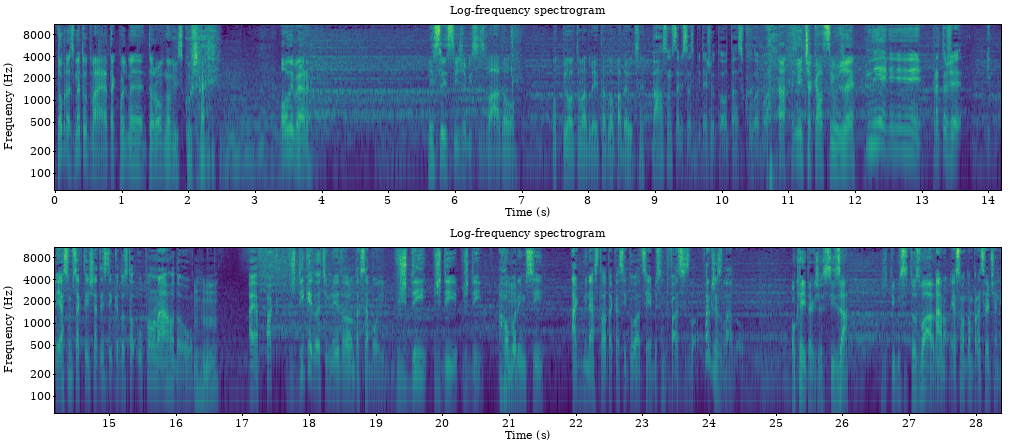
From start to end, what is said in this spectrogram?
Dobre, sme tu dvaja, tak poďme to rovno vyskúšať. Oliver, myslíš si, že by si zvládol odpilotovať lietadlo padajúce? Bál som sa, že sa spýtaš o tú otázku, lebo... Nečakal si už, že? nie, nie, nie, nie, pretože ja som sa k tej štatistike dostal úplnou náhodou Mhm. a ja fakt vždy, keď letím lietadlom, tak sa bojím. Vždy, vždy, vždy. A Mhm. hovorím si, ak by nastala taká situácia, by som to asi zvládol. Fakt, že zvládol. OK, takže si za. Že ty by si to zvládol. Áno, ja som o tom presvedčený.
